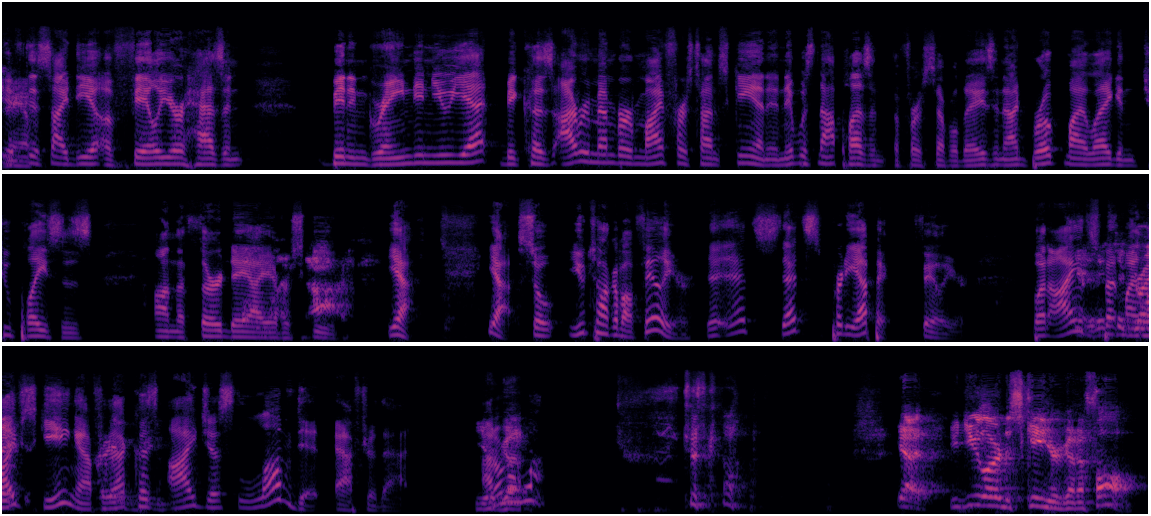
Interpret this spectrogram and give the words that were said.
if this idea of failure hasn't been ingrained in you yet because I remember my first time skiing and it was not pleasant the first several days and I broke my leg in two places on the third day Oh I ever skied. Yeah. Yeah, so you talk about failure. That's that's pretty epic failure. But I Yeah, had spent my great- life skiing after that because. I just loved it after that. I don't gonna, know why. just go. Yeah, you, you learn to ski, you're going to fall.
